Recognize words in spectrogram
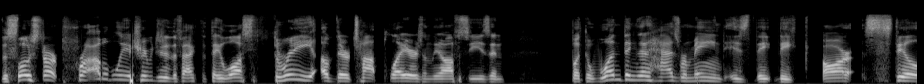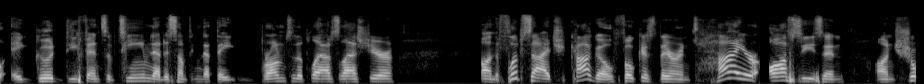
The slow start probably attributed to the fact that they lost three of their top players in the offseason. But the one thing that has remained is they, they are still a good defensive team. That is something that they brought them to the playoffs last year. On the flip side, Chicago focused their entire offseason on shoring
